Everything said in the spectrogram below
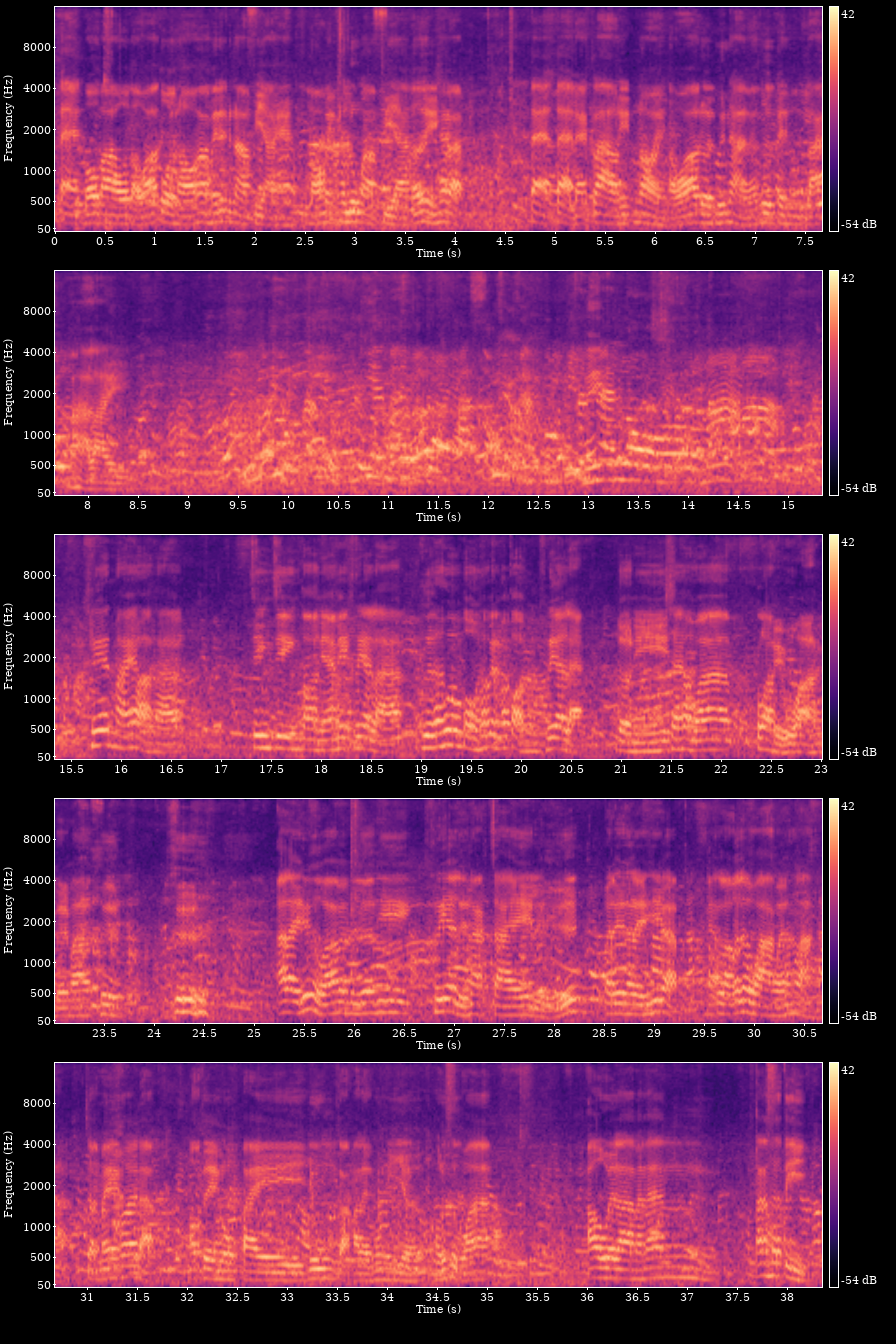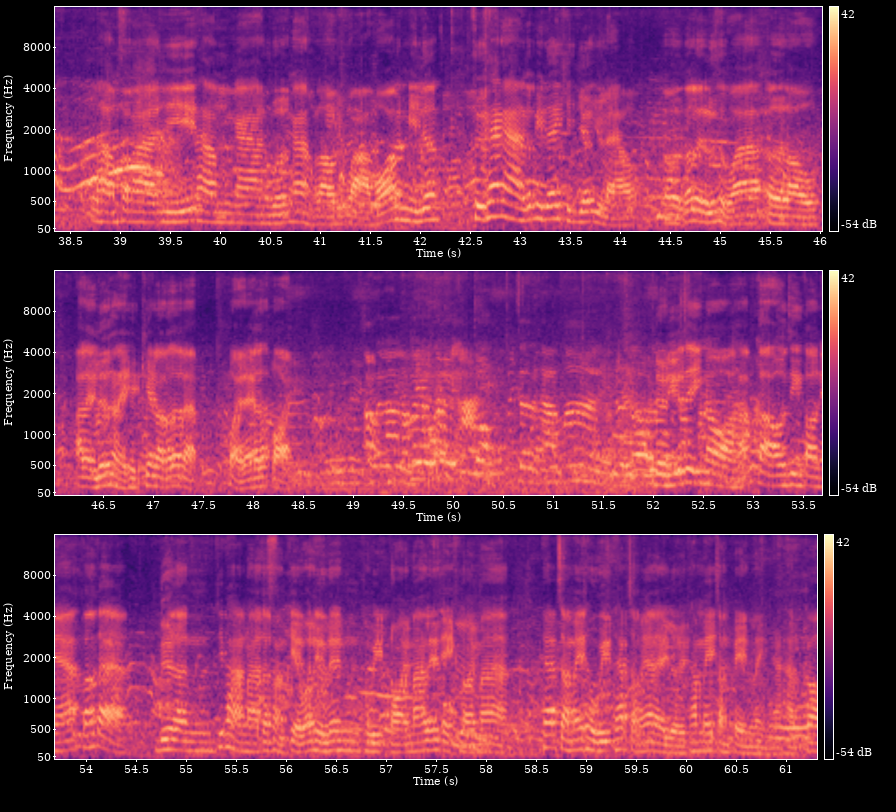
แตะเบาๆแต่ว่าตัวน้องอะไม่ได้เป็นมาเฟียไงน้องเป็นแค่ลูกมาเฟียก็จะมีแค่แบบ แตะแตะแบ็กกราวนิดหน่อย แต่ว่าโดยพื้นฐานก็คือเป็นรักมหาลัยเพียนไหมพาร์ทสองเป็นแฟนรอมากเครียดไหมเหรอครับ จริง ๆ ตอนเนี้ยไม่เครียดละคือถ้าพูดตรงๆถ้าเป็นเมื่อก่อนมันเครียดแหละเดี๋ยวนี้ใช้คำว่าปล่อยวางเลยมากขึ้นคือ อะไรที่ถือว่ามันเป็นเรื่องที่เครียดหรือหนักใจหรือประเด็นอะไรที่แบบเราก็จะวางไว้ข้างหลังอะจะไม่ค่อยแบบเอาตัวเองลงไปยุ่งกับอะไรพวกนี้เยอะเพราะรู้สึกว่า เอาเวลามานั่งตั้งสติ ทำสมาธิทำงานเวิร์กงานของเราดีกว่า เพราะว่ามันมีเรื่องคือแค่งานก็มีเรื่องให้คิดเยอะอยู่แล้วเออก็เลยรู้สึกว่าเออเราอะไรเรื่องอะไรเครียดๆเราก็จะแบบปล่อยได้ก็จะปล่อยเอาเวลาเราไม่ได้ไปอ่านเจอดราม่าเลยเดี๋ยวนี้ก็จะอีกนอครับก็เอาจริงๆตอนเนี้ยตั้งแต่เดือนที่ผ่านมาจะสังเกตว่านิวเล่นทวิตน้อยมากเล่นเอกน้อยมากแทบจะไม่ทวิตแทบจะไม่อะไรเลย ถ้าไม่จำเป็นอะไรอย่างเงี้ยครับก็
